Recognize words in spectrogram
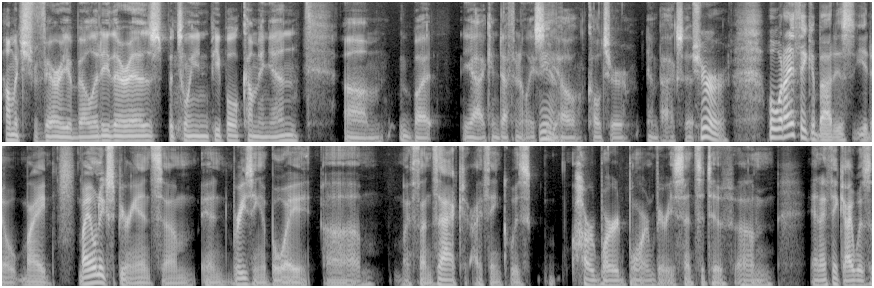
how much variability there is between people coming in. Um, but yeah, I can definitely see yeah. how culture impacts it. Sure. Well, what I think about is you know my my own experience um, in raising a boy. Um, my son Zach, I think, was hardwired, born very sensitive, um, and I think I was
